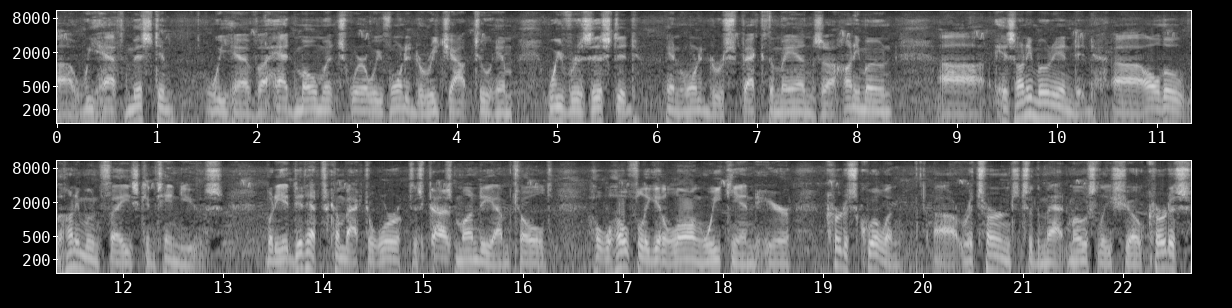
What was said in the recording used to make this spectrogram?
Uh, we have missed him. We have uh, had moments where we've wanted to reach out to him. We've resisted and wanted to respect the man's uh, honeymoon. Uh, his honeymoon ended, uh, although the honeymoon phase continues. But he did have to come back to work this past Monday, I'm told. We'll hopefully get a long weekend here. Kurtis Quillin uh, returns to the Matt Mosley Show. Kurtis,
